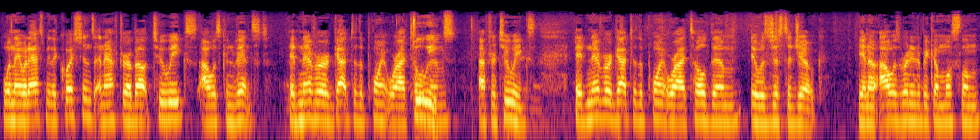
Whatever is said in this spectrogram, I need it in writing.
when they would ask me the questions, and after about two weeks, I was convinced. It never got to the point where I told them. weeks? After two weeks, it never got to the point where I told them it was just a joke. You know, I was ready to become Muslim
